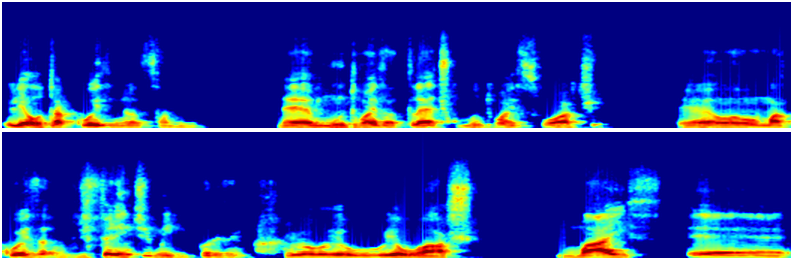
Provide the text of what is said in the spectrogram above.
Ele é outra coisa em relação a mim. Né? Muito mais atlético, muito mais forte. É uma coisa diferente de mim, por exemplo. Eu, eu, eu acho. Mas, é,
